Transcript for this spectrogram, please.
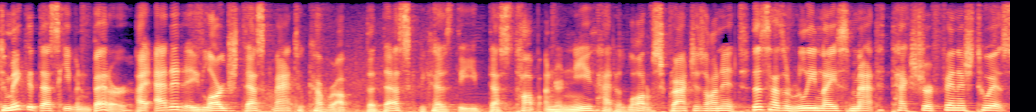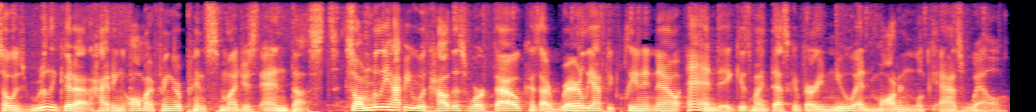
To make the desk even better, I added a large desk mat to cover up the desk because the desktop underneath had a lot of scratches on it. This has a really nice matte texture finish to it, so it's really good at hiding all my fingerprints, smudges, and dust. So I'm really happy with how this worked out because I rarely have to clean it now, and it gives my desk a very new and modern look as well.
